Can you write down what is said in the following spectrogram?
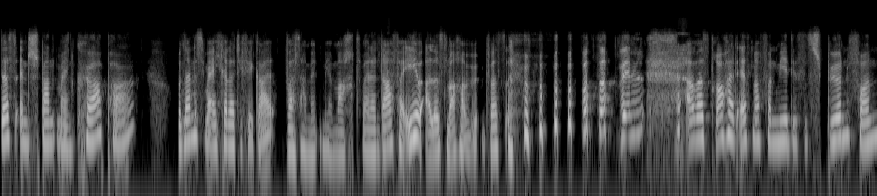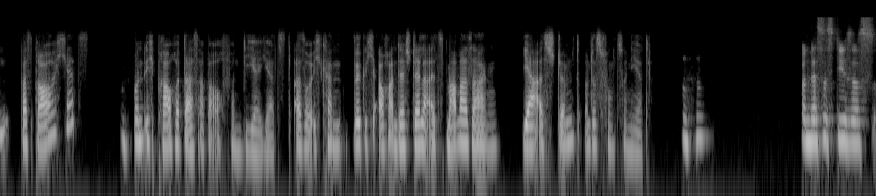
das entspannt meinen Körper. Und dann ist mir eigentlich relativ egal, was er mit mir macht, weil dann darf er eh alles machen, was, was er will. Aber es braucht halt erstmal von mir dieses Spüren von, was brauche ich jetzt? Und ich brauche das aber auch von dir jetzt. Also ich kann wirklich auch an der Stelle als Mama sagen, ja, es stimmt und es funktioniert. Mhm. Und das ist dieses,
